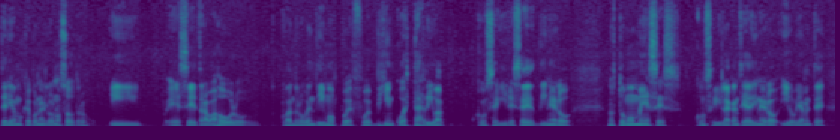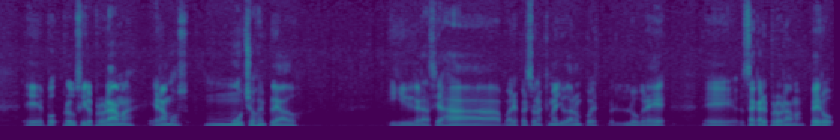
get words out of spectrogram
Teníamos que ponerlo nosotros. Y ese trabajo, cuando lo vendimos, pues fue bien cuesta arriba. Conseguir ese dinero nos tomó meses conseguir la cantidad de dinero y obviamente eh, producir el programa. Éramos muchos empleados y gracias a varias personas que me ayudaron, pues logré eh, sacar el programa. Pero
